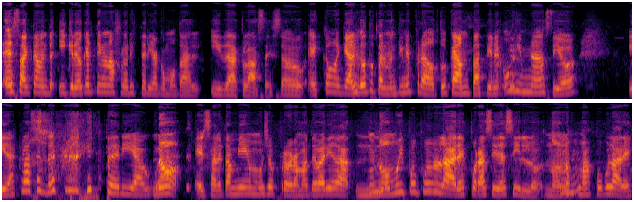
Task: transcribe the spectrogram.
Exactamente, y creo que él tiene una floristería como tal y da clases. So, es como que algo totalmente inesperado. Tú cantas, tienes un gimnasio y das clases de floristería. No, él sale también en muchos programas de variedad, no muy populares, por así decirlo, no los más populares,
